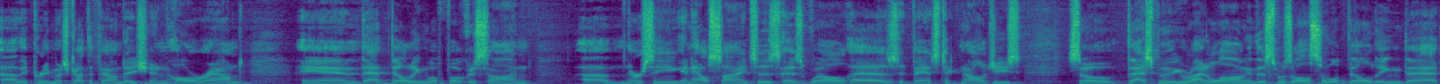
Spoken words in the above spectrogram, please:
Uh, they pretty much got the foundation all around. And that building will focus on uh, nursing and health sciences as well as advanced technologies. So that's moving right along. And this was also a building that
